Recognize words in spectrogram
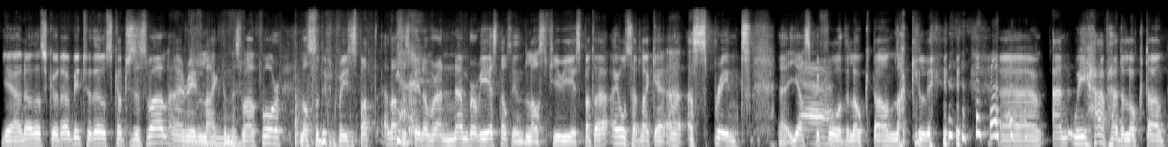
Yeah, no, that's good. I've been to those countries as well, and I really like them as well for lots of different reasons. But that has been over a number of years, not in the last few years. But uh, I also had like a, a, sprint uh, just Yeah. before the lockdown, luckily. uh, and we have had a lockdown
